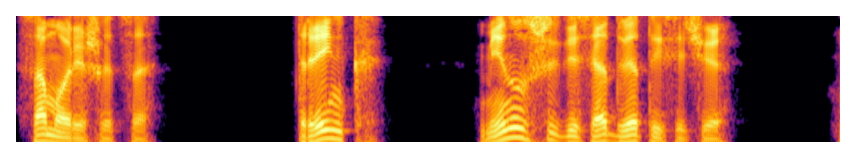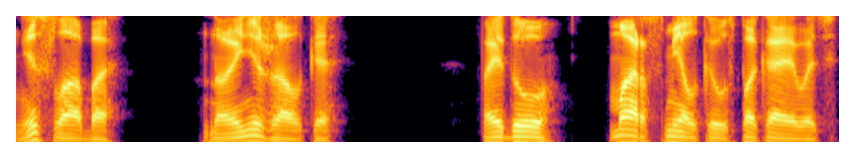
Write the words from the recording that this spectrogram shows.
Само решится. Треньк. Минус 62 тысячи. Не слабо, но и не жалко. Пойду Марс мелко успокаивать.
